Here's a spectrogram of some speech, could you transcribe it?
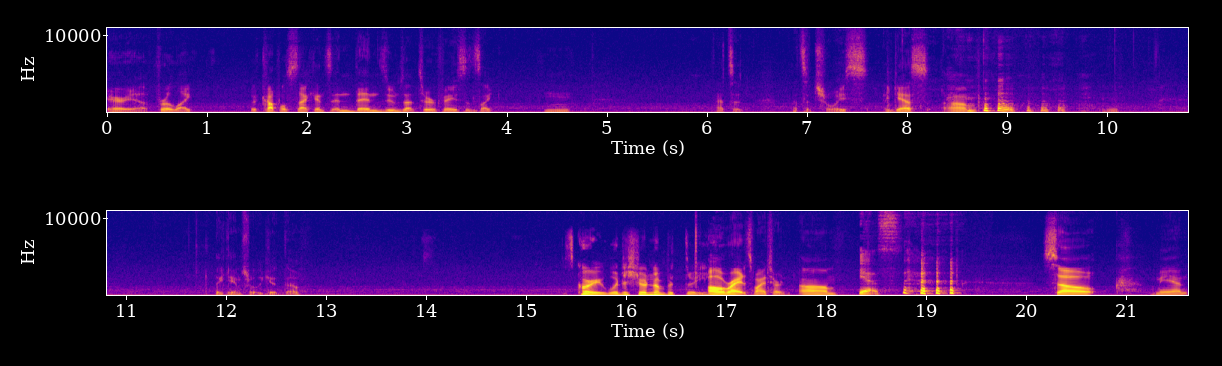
area for like a couple seconds and then zooms up to her face. It's like, hmm, that's a that's a choice, I guess. Um, the game's really good though. It's Corey, what is your number three? Oh right, it's my turn. Um. Yes. So, man,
